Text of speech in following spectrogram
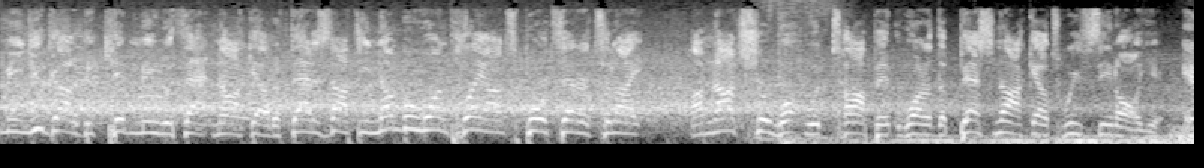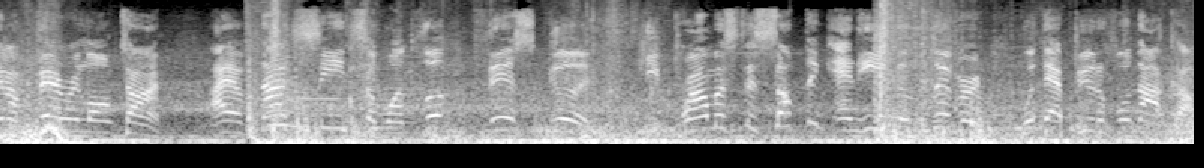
I mean, you got to be kidding me with that knockout. If that is not the number one play on SportsCenter tonight, I'm not sure what would top it. One of the best knockouts we've seen all year. in a very long time. I have not seen someone look this good. He promised us something, and he delivered with that beautiful knockout.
